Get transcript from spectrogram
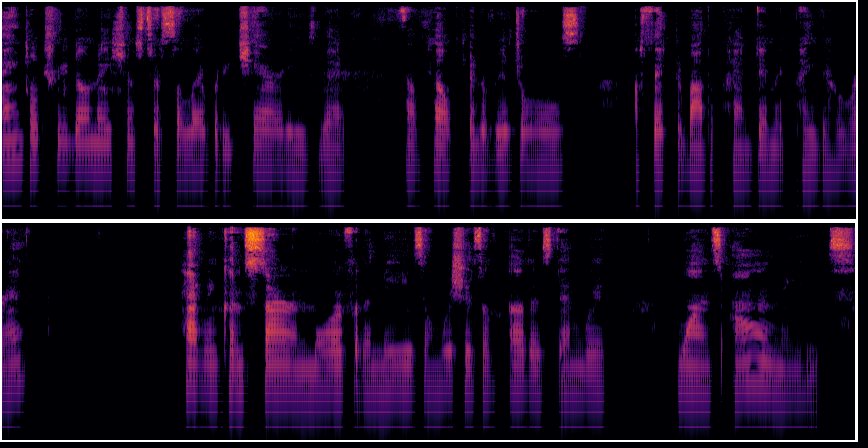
angel tree donations to celebrity charities that have helped individuals affected by the pandemic pay their rent having concern more for the needs and wishes of others than with one's own needs.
